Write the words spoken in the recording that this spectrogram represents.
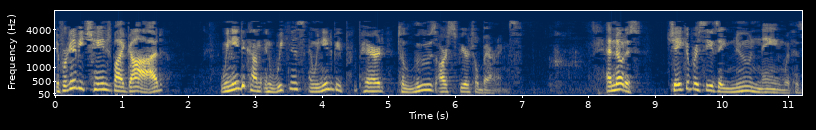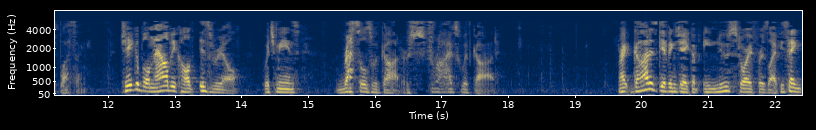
If we're going to be changed by God, we need to come in weakness and we need to be prepared to lose our spiritual bearings. And notice, Jacob receives a new name with his blessing. Jacob will now be called Israel, which means wrestles with God or strives with God. Right? God is giving Jacob a new story for his life. He's saying,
